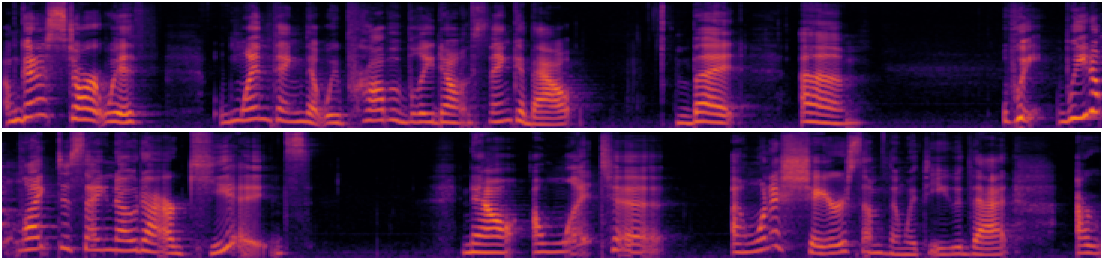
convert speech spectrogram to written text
I'm going to start with one thing that we probably don't think about, but um, we we don't like to say no to our kids. Now, I want to I want to share something with you that I,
